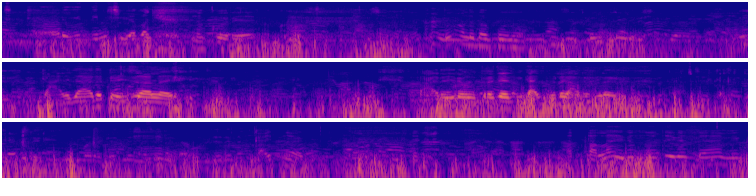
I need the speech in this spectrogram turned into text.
आणि हे तीन शिव्या बाकी नको रे आलं दाखवून गाडी जायचं टेन्शन आलंय. अरे रे काय तुला घाबरलं काहीच नाही आत्ताला एक नदी एक डॅम एक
